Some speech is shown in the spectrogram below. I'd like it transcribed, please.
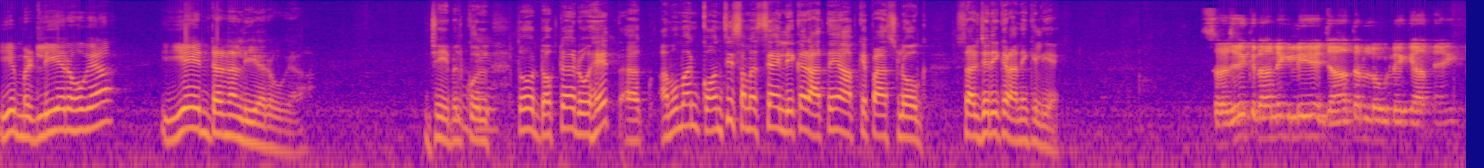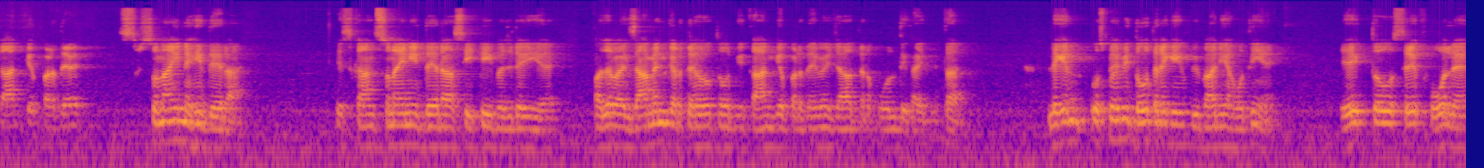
ये मिडल ईयर हो गया ये इंटरनल ईयर हो गया। जी बिल्कुल। जी। तो डॉक्टर रोहित अमूमन कौन सी समस्याएँ लेकर आते हैं आपके पास लोग सर्जरी कराने के लिए? सर्जरी कराने के लिए ज़्यादातर लोग लेके आते हैं कि कान के पर्दे सुनाई नहीं दे रहा है। इस कान सुनाई नहीं दे रहा सीटी बज रही है। और जब एग्जामिन करते हो तो उनके कान के पर्दे में ज़्यादातर होल दिखाई देता है। लेकिन उसमें भी दो तरह की बीमारियाँ होती हैं। एक तो सिर्फ़ होल है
